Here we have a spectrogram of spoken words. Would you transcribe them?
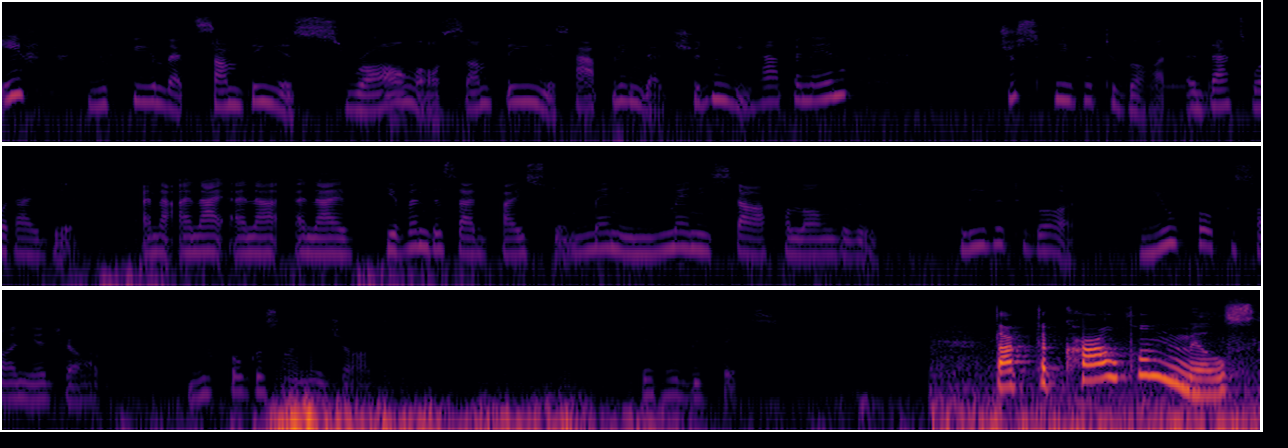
If you feel that something is wrong or something is happening that shouldn't be happening, just leave it to God. And that's what I did. And, and, I, and, I, and I've given this advice to many, many staff along the way. Leave it to God. You focus on your job. You focus on your job. It will be fixed. Dr. Carlton Mills,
